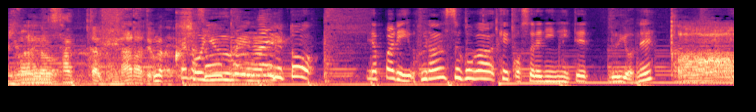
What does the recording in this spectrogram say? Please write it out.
日本の作家ならではだよまあクソ有名なそう考えるね。と、やっぱりフランス語が結構それに似てるよね。あ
